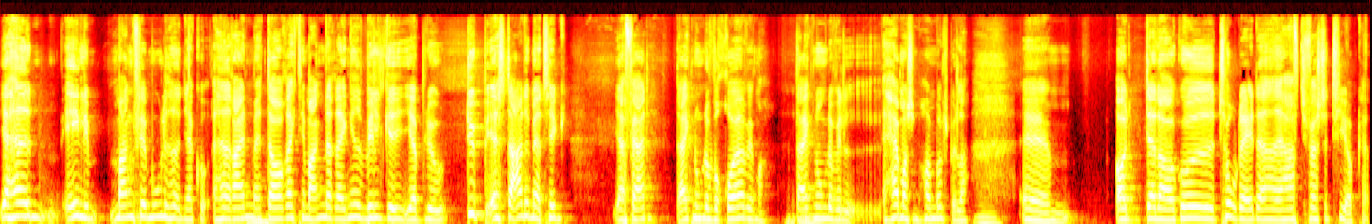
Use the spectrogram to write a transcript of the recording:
Jeg havde egentlig mange flere muligheder, end jeg havde regnet med. Der var rigtig mange, der ringede, hvilket jeg blev dybt... Jeg startede med at tænke, jeg er færdig. Der er ikke nogen, der vil røre ved mig. Der er ikke nogen, der vil have mig som håndboldspiller. Mm. Øhm, og da der var gået to dage, der havde jeg haft de første 10 opkald.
